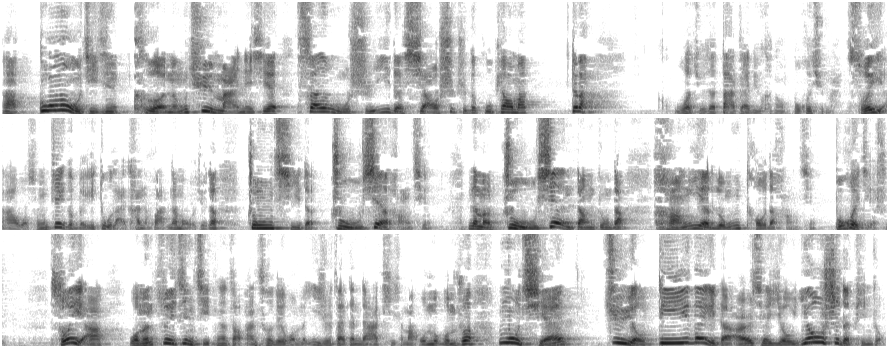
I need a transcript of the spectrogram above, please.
啊，公募基金可能去买那些三五十亿的小市值的股票吗？对吧？我觉得大概率可能不会去买。所以啊，我从这个维度来看的话，那么我觉得中期的主线行情，那么主线当中的行业龙头的行情不会结束。所以啊，我们最近几天的早盘策略，我们一直在跟大家提什么？我们我们说，目前具有低位的而且有优势的品种。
